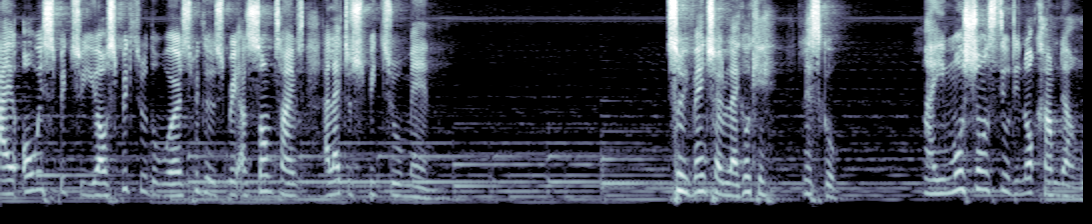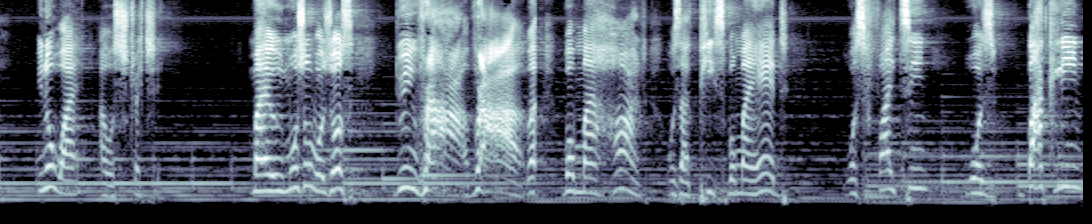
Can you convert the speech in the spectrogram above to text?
I always speak to you. I'll speak through the word, speak through the spirit, and sometimes I like to speak through men. So eventually, like, okay, let's go. My emotions still did not calm down. You know why? I was stretching. My emotion was just doing rah, rah, but my heart was at peace. But my head was fighting, was battling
